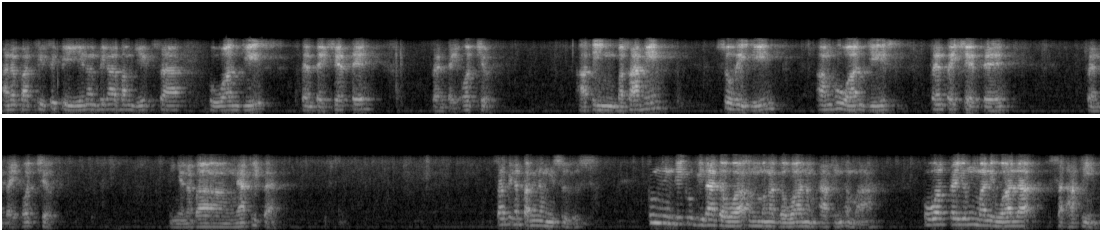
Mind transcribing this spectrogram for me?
Ano pa sisipiin ang binabanggit sa Juan G. 37, 38. Ating basahin, suriin ang Juan G. 37, 38. Inyo na bang nakita? Sabi ng Panginoong Hesus, kung hindi ko ginagawa ang mga gawa ng aking Ama, huwag kayong maniwala sa akin.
